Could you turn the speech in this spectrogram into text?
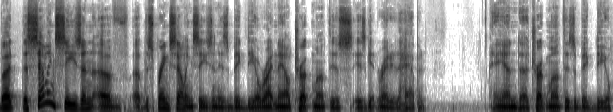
But the selling season of, of the spring selling season is a big deal. Right now, truck month is, is getting ready to happen. And uh, truck month is a big deal.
